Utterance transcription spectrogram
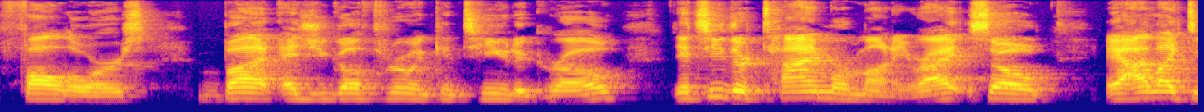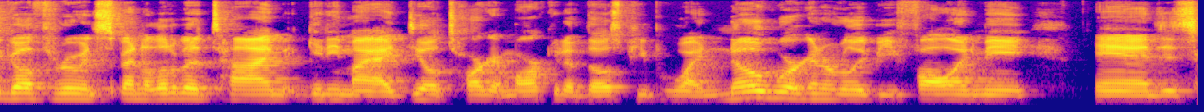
followers. But as you go through and continue to grow it's either time or money right? So I like to go through and spend a little bit of time getting my ideal target market of those people who I know who are to really be following me and it's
